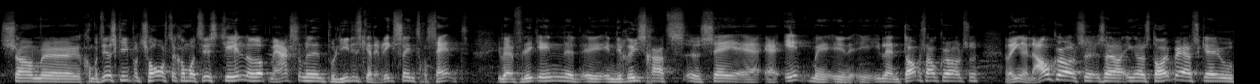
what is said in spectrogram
som øh, kommer til at ske på torsdag, kommer til at stjæle noget opmærksomhed politisk, er det vel ikke så interessant. I hvert fald ikke inden øh, øh en rigsretssag er, er endt med en, en eller anden domsafgørelse, eller en eller anden afgørelse. Så Inger Støjberg skal jo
